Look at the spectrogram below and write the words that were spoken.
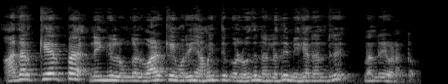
அதற்கேற்ப நீங்கள் உங்கள் வாழ்க்கை முறையை அமைத்துக் கொள்வது நல்லது. மிக நன்று. நன்றி வணக்கம்.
